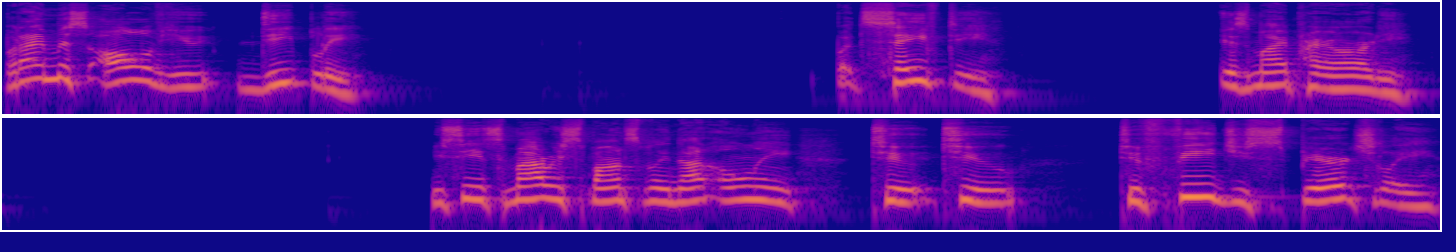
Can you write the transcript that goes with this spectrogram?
But I miss all of you deeply. But safety is my priority. You see, it's my responsibility not only to, to, to feed you spiritually,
